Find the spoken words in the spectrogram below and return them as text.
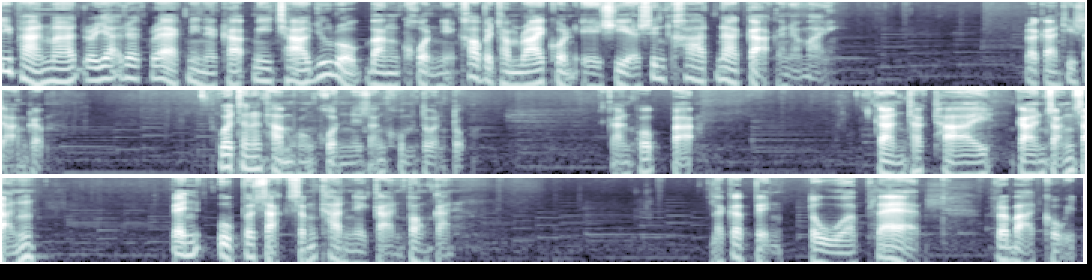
ที่ผ่านมาระยะแรกๆนี่นะครับ มีชาวยุโรปบางคนเนี่ยเข้าไปทำร้ายคนเอเชีย ซึ่งคาดหน้ากากอนามัย ประการที่ 3 ครับ วัฒนธรรมของคนในสังคมตะวันตก การพบปะ การทักทาย การสังสรรค์ เป็นอุปสรรคสำคัญในการป้องกัน แล้วก็เป็นตัวแพร่ระบาดโควิด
